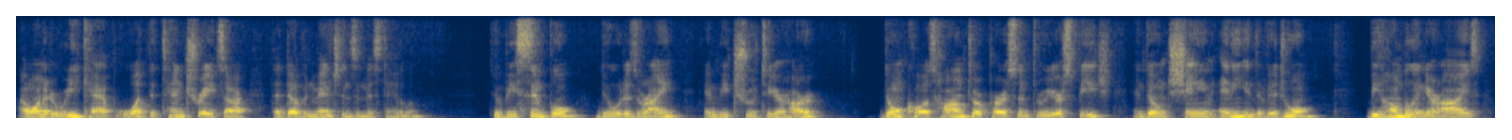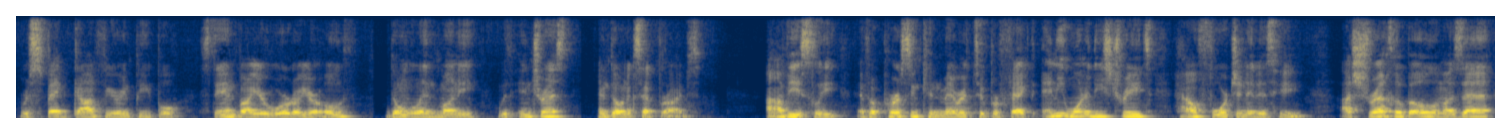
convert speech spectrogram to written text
I wanted to recap what the 10 traits are that David mentions in this Tehillim. To be simple, do what is right, and be true to your heart. Don't cause harm to a person through your speech, and don't shame any individual. Be humble in your eyes, respect God fearing people, stand by your word or your oath, don't lend money with interest, and don't accept bribes. Obviously, if a person can merit to perfect any one of these traits, how fortunate is he? Ashrecha be'olam hazeh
